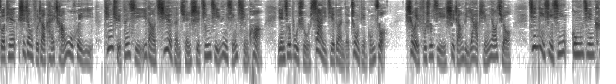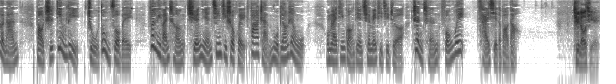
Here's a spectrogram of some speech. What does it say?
昨天，市政府召开常务会议，听取分析一到七月份全市经济运行情况，研究部署下一阶段的重点工作。市委副书记、市长李亚平要求，坚定信心，攻坚克难，保持定力、主动作为，奋力完成全年经济社会发展目标任务。我们来听广电全媒体记者郑晨、冯威采写的报道。据了解。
